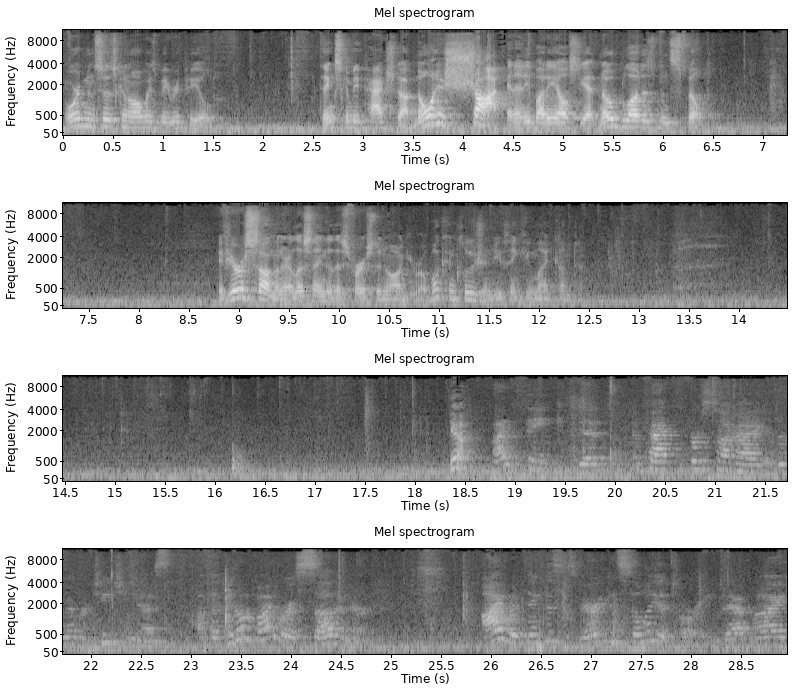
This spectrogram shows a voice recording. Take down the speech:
Ordinances can always be repealed. Things can be patched up. No one has shot at anybody else yet. No blood has been spilt. If you're a Southerner listening to this first inaugural, what conclusion do you think you might come to? Yeah. I think that, in fact, the first time I remember teaching this, I thought, you know, if I were a Southerner, I would think this is very conciliatory, that my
